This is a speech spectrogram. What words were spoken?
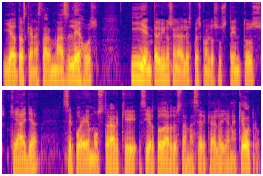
y otras que van a estar más lejos. Y en términos generales, pues con los sustentos que haya, se puede demostrar que cierto dardo está más cerca de la diana que otro.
